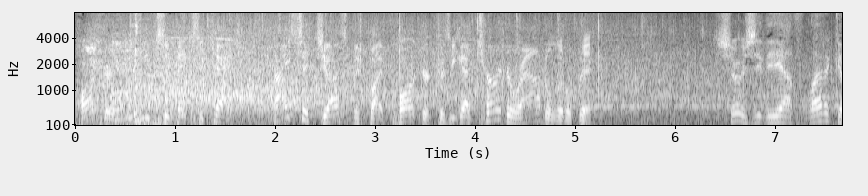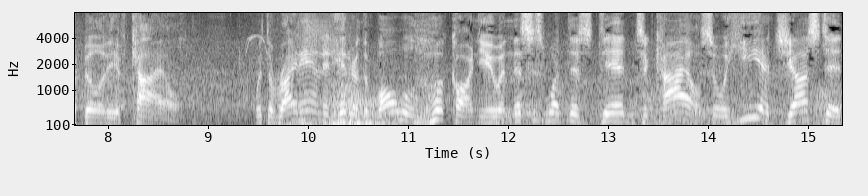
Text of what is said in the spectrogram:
Parker leaps and makes the catch. Nice adjustment by Parker because he got turned around a little bit. Shows you the athletic ability of Kyle. With the right-handed hitter, the ball will hook on you, and this is what this did to Kyle. So he adjusted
